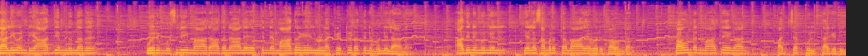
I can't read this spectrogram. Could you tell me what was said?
കളിവണ്ടി ആദ്യം നിന്നത് ഒരു മുസ്ലിം ആരാധനാലയത്തിന്റെ മാതൃകയിലുള്ള കെട്ടിടത്തിന് മുന്നിലാണ്. അതിന് മുന്നിൽ ജലസമൃദ്ധമായ ഒരു ഫൗണ്ടൻ. ഫൗണ്ടൻ മാറ്റേകാൻ പച്ചപ്പുൽ തകിടി.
